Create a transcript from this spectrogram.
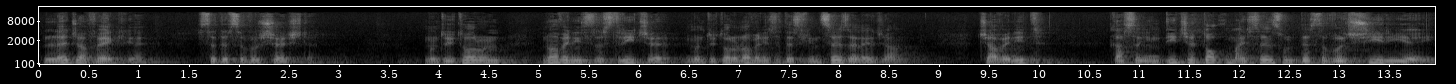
legea veche se desăvârșește. Mântuitorul nu a venit să strice, Mântuitorul nu a venit să desfințeze legea, ci a venit ca să indice tocmai sensul desăvârșirii ei.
